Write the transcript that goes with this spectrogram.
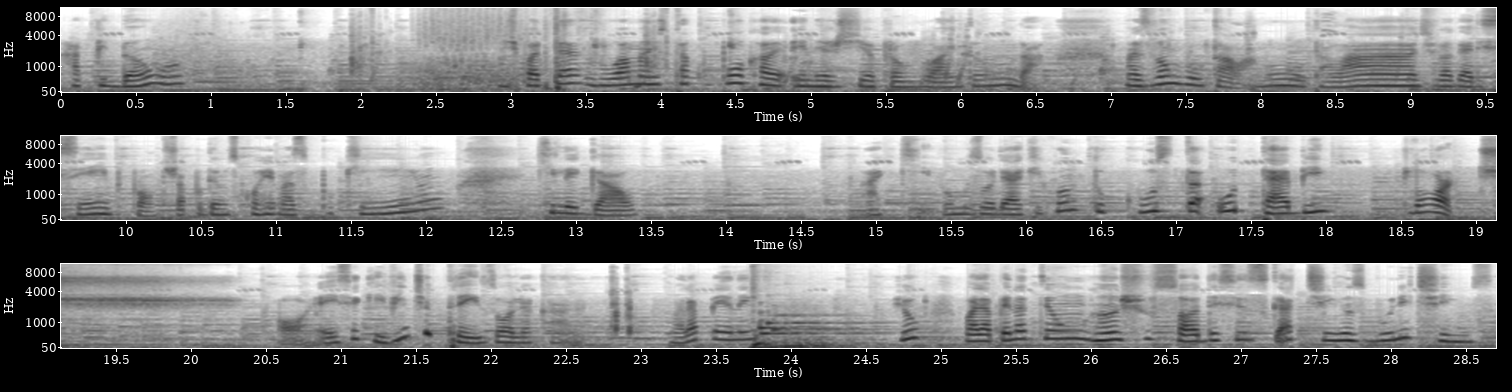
rapidão, ó. A gente pode até voar, mas tá com pouca energia para voar, então não dá. Mas vamos voltar lá, vamos voltar lá, devagar e sempre. Pronto, já podemos correr mais um pouquinho. Que legal. Aqui, vamos olhar aqui quanto custa o Tab Plort. Ó, é esse aqui, 23, olha, cara. Vale a pena, hein? Viu? Vale a pena ter um rancho só desses gatinhos bonitinhos.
